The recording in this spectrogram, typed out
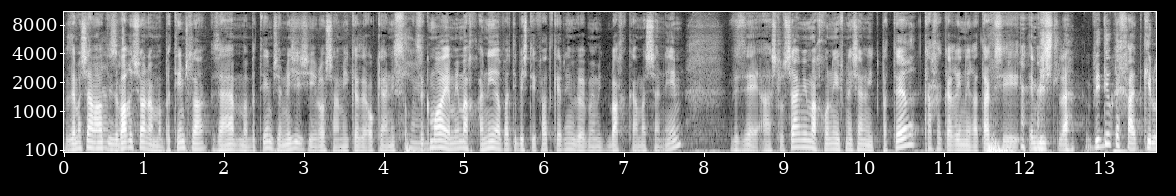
זה מה שאמרתי, לא דבר שם. ראשון, המבטים שלה, זה היה מבטים של מישהי שהיא לא שם, היא כזה, אוקיי, אני סוף. כן. זה כמו הימים. אני עבדתי בשטיפת כלים ובמטבח כמה שנים, וזה, השלושה ימים האחרונים לפני שאני מתפטר, ככה קארין נראתה כשהיא בישלה. בדיוק אחד, כאילו,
